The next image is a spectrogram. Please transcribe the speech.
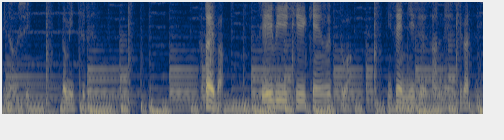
見直しの3つです。例えば JBC ケンウッドは2023年4月に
